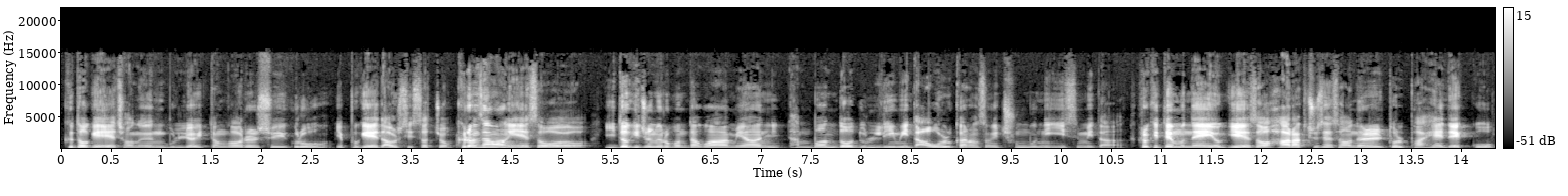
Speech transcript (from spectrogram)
그 덕에 저는 물려있던 거를 수익으로 예쁘게 나올 수 있었죠. 그런 상황에서 이더 기준으로 본다고 하면 한 번 더 눌림이 나올 가능성이 충분히 있습니다. 그렇기 때문에 여기에서 하락 추세선을 돌파해냈고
